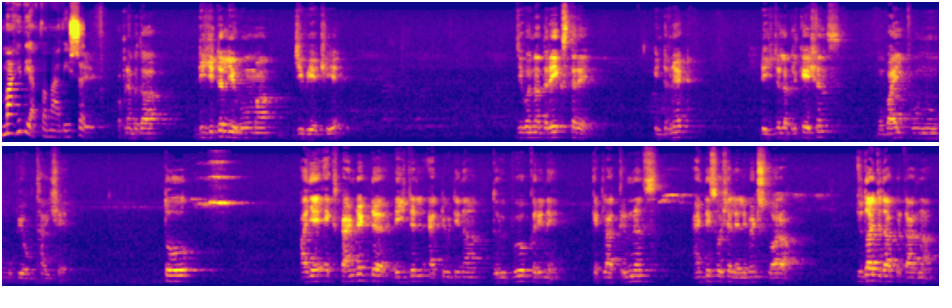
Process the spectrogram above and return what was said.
માહિતી આપવામાં આવી છે. આપણે બધા ડિજિટલ યુગમાં જીવીએ છીએ. જીવનના દરેક સ્તરે ઇન્ટરનેટ ડિજિટલ એપ્લિકેશન્સ મોબાઈલ ફોનનો ઉપયોગ થાય છે. તો આજે એક્સપેન્ડેડ ડિજિટલ એક્ટિવિટીના દુરુપયોગ કરીને કેટલાક ક્રિમિનલ્સ એન્ટી સોશિયલ એલિમેન્ટ્સ દ્વારા જુદા જુદા પ્રકારના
